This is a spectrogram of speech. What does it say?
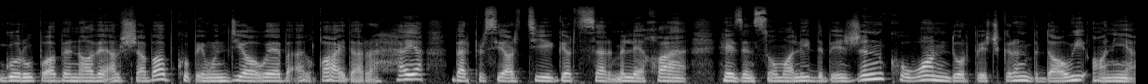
گروپا به ناو الشباب کوپی وندیا و به القاعده رهی بر پرسیارتی گرد سر ملی خواه هیزن سومالی دبیجن کوان دور پیچکرن به داوی آنیه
